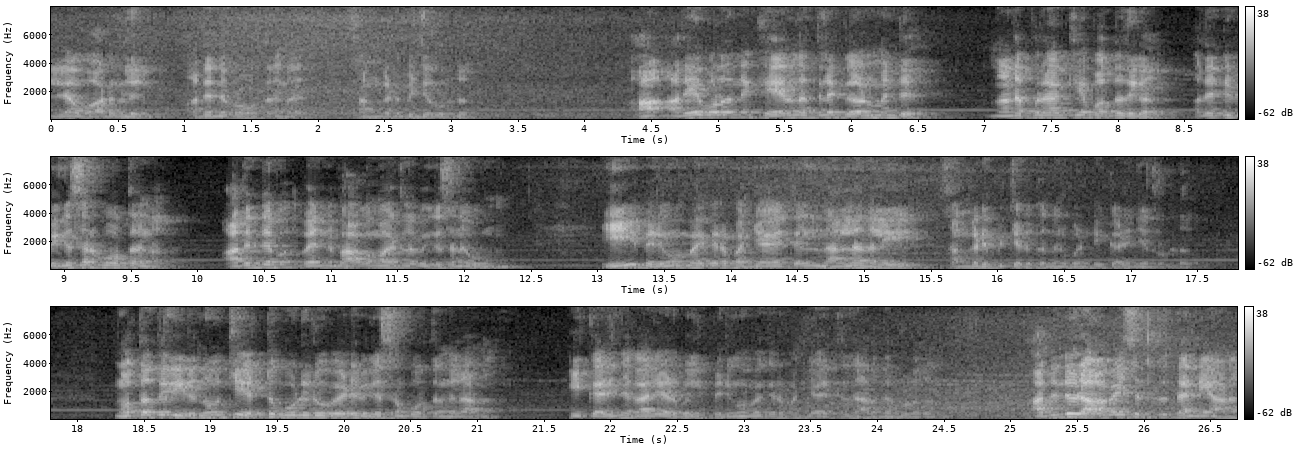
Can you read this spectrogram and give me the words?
എല്ലാ വാർഡുകളിലും അതിന്റെ പ്രവർത്തനങ്ങൾ സംഘടിപ്പിച്ചിട്ടുണ്ട്. ആ അതേപോലെ തന്നെ കേരളത്തിലെ ഗവൺമെന്റ് നടപ്പിലാക്കിയ പദ്ധതികൾ അതിന്റെ വികസന പ്രവർത്തനങ്ങൾ അതിന്റെ ഭാഗമായിട്ടുള്ള വികസനവും ഈ പെരുമ്പേക്കര പഞ്ചായത്തിൽ നല്ല നിലയിൽ സംഘടിപ്പിച്ചെടുക്കുന്നതിന് വേണ്ടി കഴിഞ്ഞിട്ടുണ്ട്. മൊത്തത്തിൽ ഇരുന്നൂറ്റി എട്ട് കോടി രൂപയുടെ വികസന പ്രവർത്തനങ്ങളാണ് ഈ കഴിഞ്ഞ കാലയളവിൽ പെരുങ്ങോമ്പക്കര പഞ്ചായത്തിൽ നടന്നിട്ടുള്ളത്. അതിന്റെ ഒരു ആവേശത്തിൽ തന്നെയാണ്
